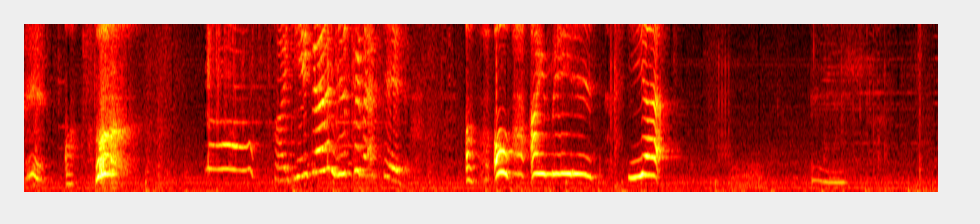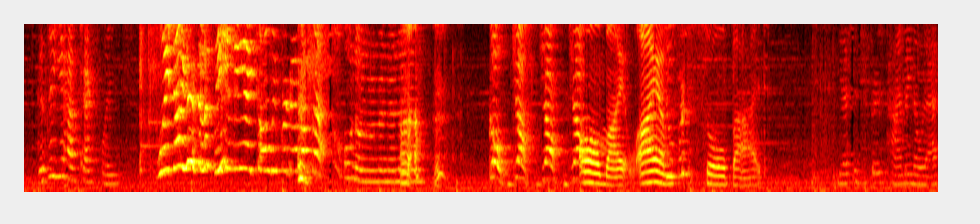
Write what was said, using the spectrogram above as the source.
oh. no. I keep getting disconnected. Oh, oh, I made it. Yeah. Mm. Good thing you have checkpoints. Wait, no, you're gonna beat me. I totally forgot about that. Oh no no no no no no. Go jump jump jump. Oh my, I am Super- so bad. Yes, it's the first time I know that.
